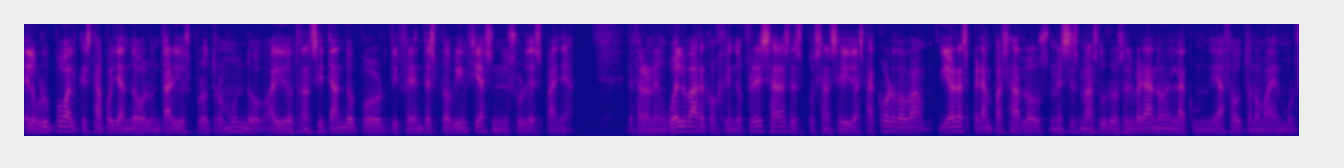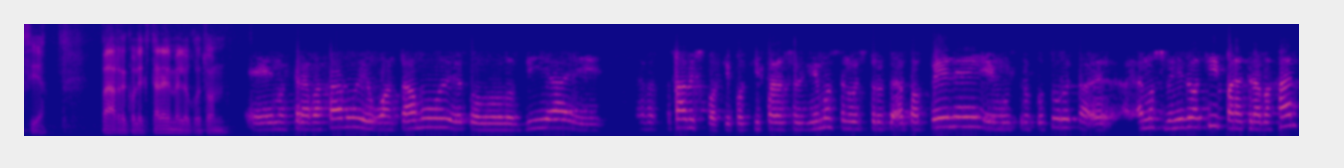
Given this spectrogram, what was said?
El grupo al que está apoyando Voluntarios por Otro Mundo ha ido transitando por diferentes provincias en el sur de España. Empezaron en Huelva recogiendo fresas, después han seguido hasta Córdoba y ahora esperan pasar los meses más duros del verano en la comunidad autónoma de Murcia para recolectar el melocotón. Hemos trabajado y aguantamos eh, todos los días. Y, ¿Sabes por qué? Porque para seguimos nuestros papeles y nuestro futuro. Eh, hemos venido aquí para trabajar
